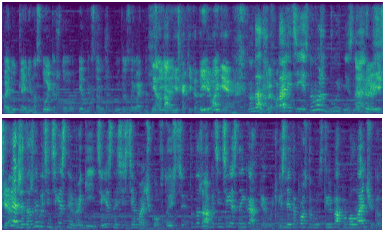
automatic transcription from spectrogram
пойдут ли они настолько, что бедных старушек будут разрывать на куски? Не, ну там Я- есть какие-то и- добивания. Ну да, там фаталити есть, ну может будет, не я знаю. говорю, если... Опять же, должны быть интересные враги, интересная система очков. То есть это должна Да. быть интересная игра в первую очередь. Если это просто будет стрельба по болванчикам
